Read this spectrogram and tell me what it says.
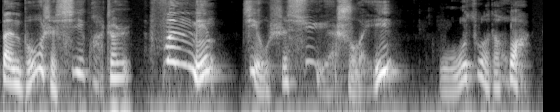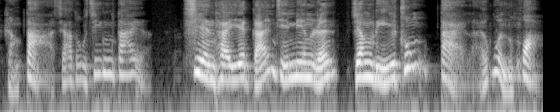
本不是西瓜汁儿，分明就是血水。”仵作的话让大家都惊呆了。县太爷赶紧命人将李忠带来问话。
